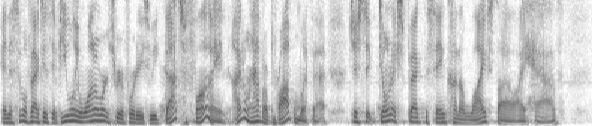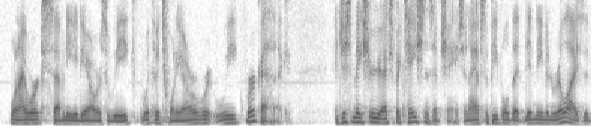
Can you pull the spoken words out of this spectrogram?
And the simple fact is, if you only want to work three or four days a week, that's fine. I don't have a problem with that. Just don't expect the same kind of lifestyle I have when I work 70, 80 hours a week with a 20 hour week work ethic and just make sure your expectations have changed. And I have some people that didn't even realize that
